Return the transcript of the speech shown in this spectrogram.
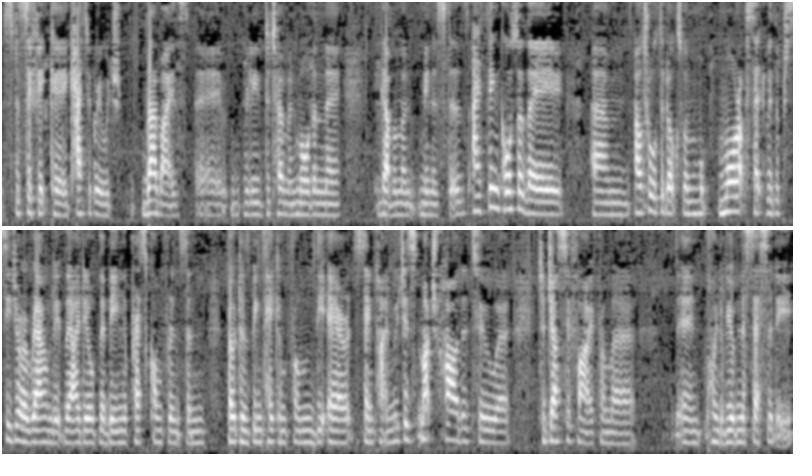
specific uh, category which rabbis uh, really determine more than the government ministers. I think also the um, ultra-Orthodox were m- more upset with the procedure around it, the idea of there being a press conference and photos being taken from the air at the same time, which is much harder to, uh, to justify from a, a, point of view of necessity.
